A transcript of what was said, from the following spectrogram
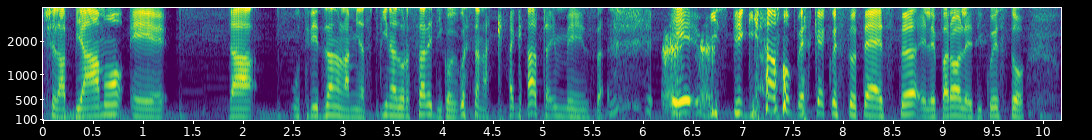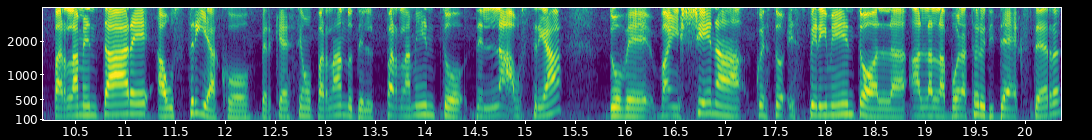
ce l'abbiamo e da utilizzando la mia spina dorsale dico che questa è una cagata immensa. E vi spieghiamo perché questo test e le parole di questo parlamentare austriaco, perché stiamo parlando del Parlamento dell'Austria dove va in scena questo esperimento al, al laboratorio di Dexter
